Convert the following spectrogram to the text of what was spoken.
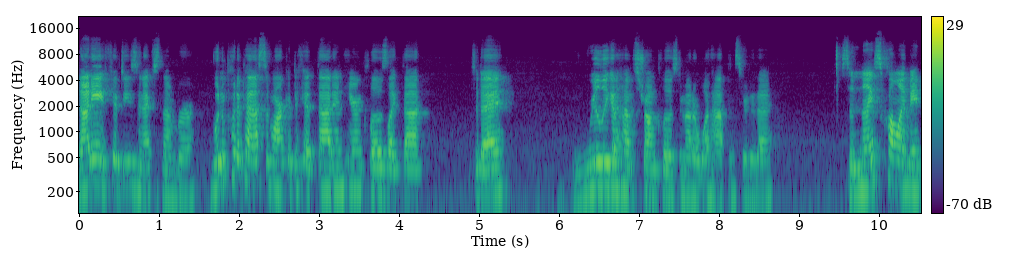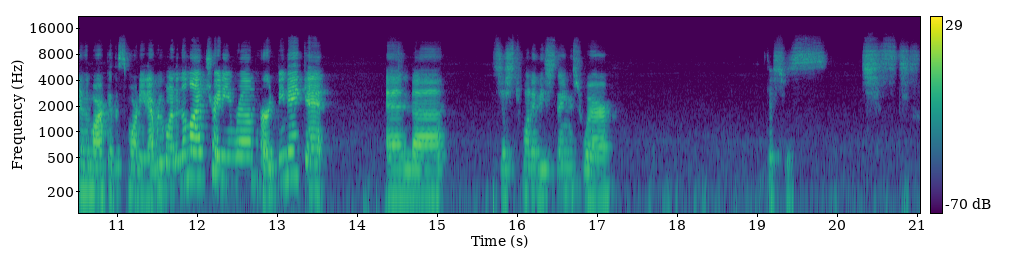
98.50 is the next number. Wouldn't put it past the market to hit that in here and close like that today. Really going to have a strong close no matter what happens here today. So nice call I made in the market this morning. Everyone in the live trading room heard me make it. And uh, it's just one of these things where this was just...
